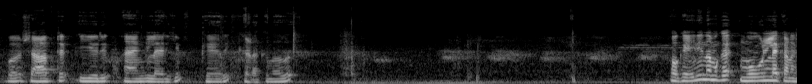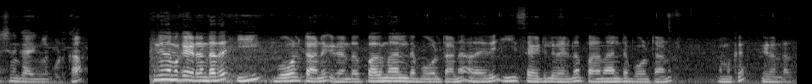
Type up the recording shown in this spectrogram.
അപ്പോൾ ഷാഫ്റ്റ് ഈ ഒരു ആംഗിളിലായിരിക്കും കയറി കിടക്കുന്നത്. ഓക്കെ ഇനി നമുക്ക് മുകളിലെ കണക്ഷനും കാര്യങ്ങളും കൊടുക്കാം. ഇനി നമുക്ക് ഇടേണ്ടത് ഈ ബോൾട്ടാണ് ഇടേണ്ടത്. പതിനാലിന്റെ ബോൾട്ടാണ് അതായത് ഈ സൈഡിൽ വരുന്ന പതിനാലിന്റെ ബോൾട്ടാണ് നമുക്ക് ഇടേണ്ടത്.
